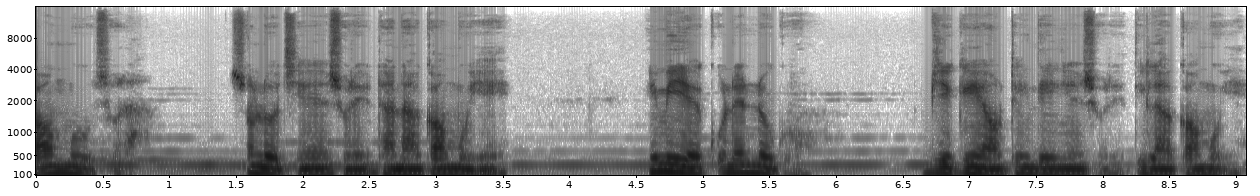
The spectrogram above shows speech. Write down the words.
ကောင်းမှုဆိုတာဆွန့်လွတ်ခြင်းဆိုတဲ့ဒါနာကောင်းမှုရဲ့မိမိရဲ့ကိုယ်နဲ့နှုတ်ကိုအပြည့်ကင်းအောင်ထိန်းသိမ်းခြင်းဆိုတဲ့သီလကောင်းမှုရဲ့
